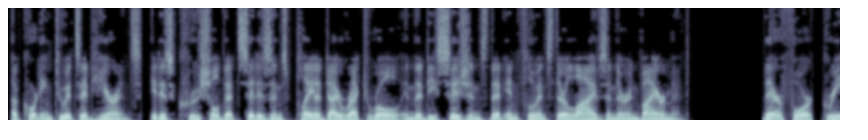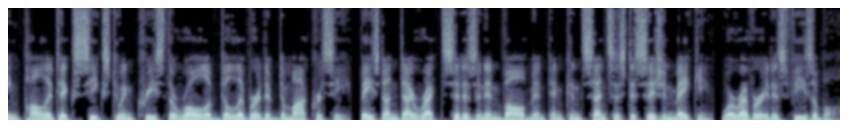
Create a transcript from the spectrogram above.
According to its adherents, it is crucial that citizens play a direct role in the decisions that influence their lives and their environment. Therefore, green politics seeks to increase the role of deliberative democracy, based on direct citizen involvement and consensus decision-making, wherever it is feasible.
